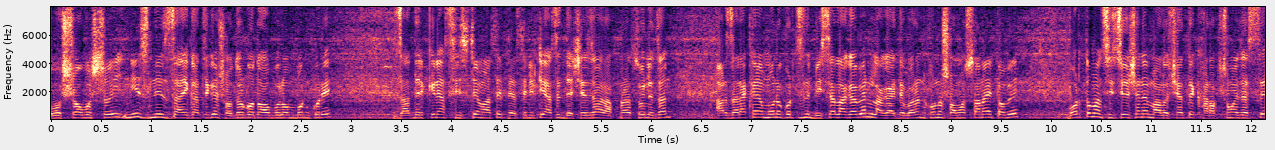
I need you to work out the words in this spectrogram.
অবশ্য অবশ্যই নিজ নিজ জায়গা থেকে সতর্কতা অবলম্বন করে, যাদের কিনা সিস্টেম আছে ফ্যাসিলিটি আছে, দেশে যাওয়ার, আপনারা চলে যান। আর যারা কিনা মনে করতেছেন ভিসা লাগাবেন, লাগাইতে পারেন, কোনো সমস্যা নাই। তবে বর্তমান সিচুয়েশনে মালয়েশিয়াতে খারাপ সময় যাচ্ছে।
